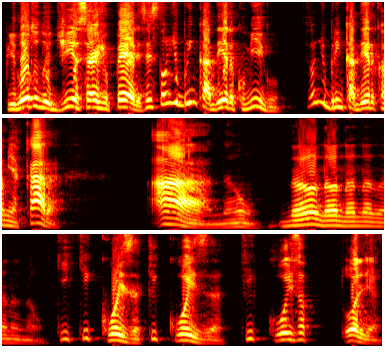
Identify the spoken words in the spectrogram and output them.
Piloto do dia, Sérgio Pérez. Vocês estão de brincadeira comigo? Vocês estão de brincadeira com a minha cara? Ah, não. Não, não, não, não, não, não, não. Que, que coisa, que coisa, que coisa. Olha,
